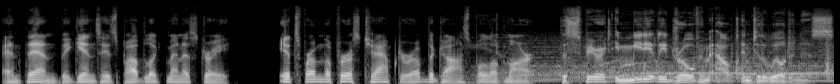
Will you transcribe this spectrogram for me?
and then begins his public ministry. It's from the first chapter of the Gospel of Mark. The Spirit immediately drove him out into the wilderness,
